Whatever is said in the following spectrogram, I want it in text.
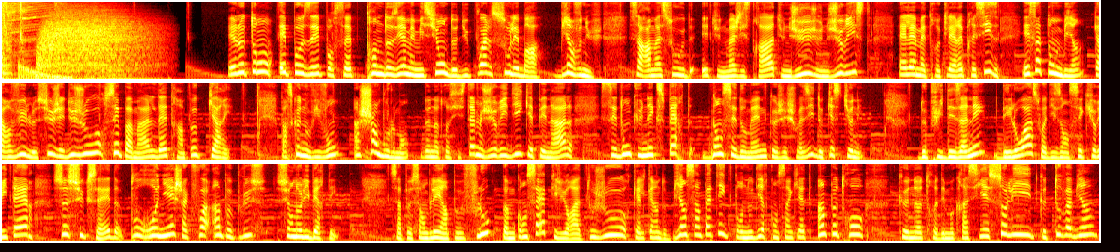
Et le ton est posé pour cette 32e émission de Du poil sous les bras. Bienvenue. Sarah Massoud est une magistrate, une juge, une juriste. Elle aime être claire et précise, et ça tombe bien, car vu le sujet du jour, c'est pas mal d'être un peu carré. Parce que nous vivons un chamboulement de notre système juridique et pénal, c'est donc une experte dans ces domaines que j'ai choisi de questionner. Depuis des années, des lois soi-disant sécuritaires se succèdent pour rogner chaque fois un peu plus sur nos libertés. Ça peut sembler un peu flou comme concept, il y aura toujours quelqu'un de bien sympathique pour nous dire qu'on s'inquiète un peu trop, que notre démocratie est solide, que tout va bien.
